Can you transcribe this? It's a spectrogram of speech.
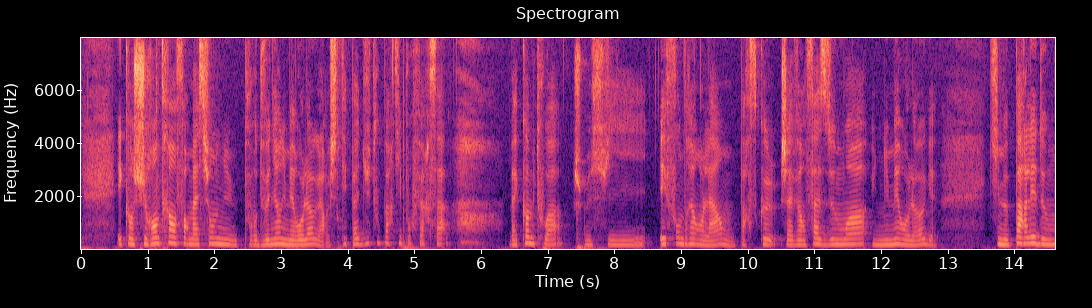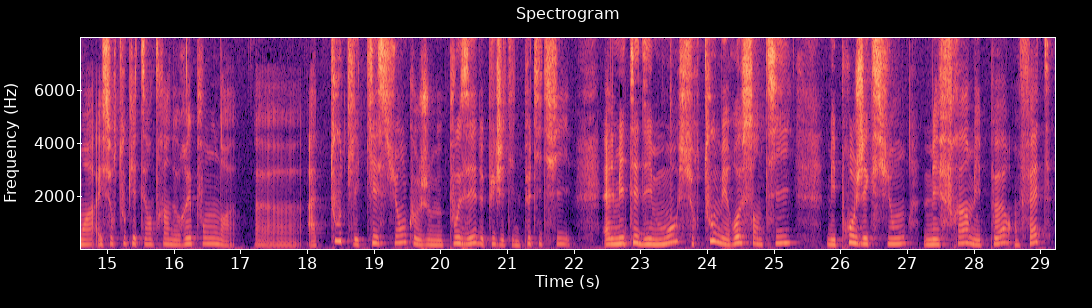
Et quand je suis rentrée en formation pour devenir numérologue, alors que je n'étais pas du tout partie pour faire ça, bah, comme toi, je me suis effondrée en larmes parce que j'avais en face de moi une numérologue qui me parlait de moi et surtout qui était en train de répondre euh, à toutes les questions que je me posais depuis que j'étais une petite fille. Elle mettait des mots sur tous mes ressentis, mes projections, mes freins, mes peurs. En fait,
